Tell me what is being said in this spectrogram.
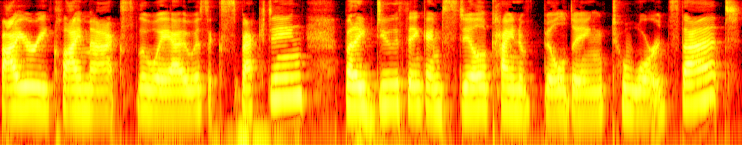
fiery climax the way I was expecting, but I do think I'm still kind of building towards that.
